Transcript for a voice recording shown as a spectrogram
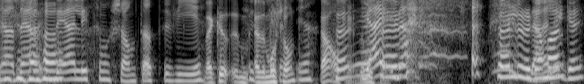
Ja, det er, det er litt morsomt at vi Det er, ikke, er det morsomt? det, ja. Ja, ok. Er det, Føler du gammel? gøy.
